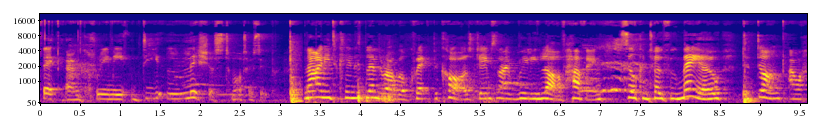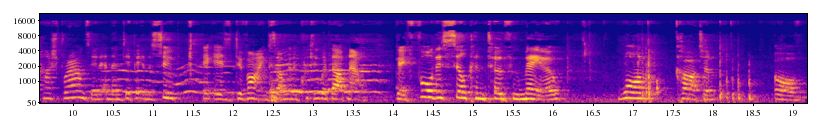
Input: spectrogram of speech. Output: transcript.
thick and creamy, delicious tomato soup. Now I need to clean this blender out real quick because James and I really love having silken tofu mayo to dunk our hash browns in and then dip it in the soup. It is divine, so I'm gonna quickly whip that up now. Okay, for this silken tofu mayo, one carton of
